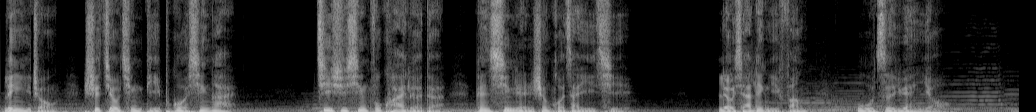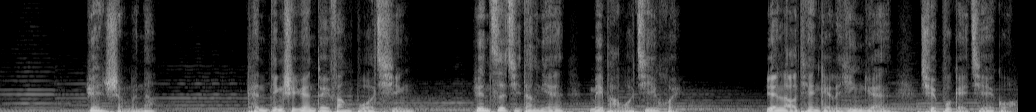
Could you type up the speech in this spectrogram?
另一种是旧情敌不过新爱，继续幸福快乐的跟新人生活在一起，留下另一方兀自怨尤。怨什么呢？肯定是怨对方薄情，怨自己当年没把握机会，怨老天给了姻缘却不给结果。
